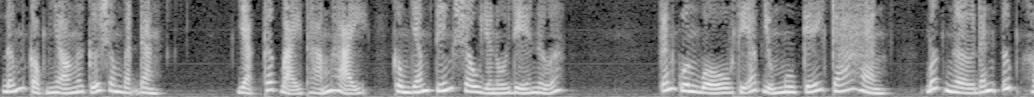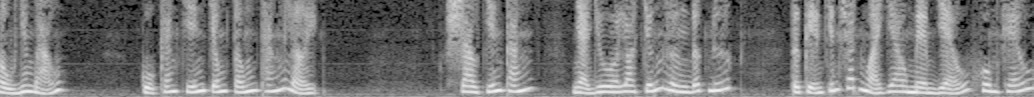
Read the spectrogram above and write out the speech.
đấm cọc nhọn ở cửa sông Bạch Đằng. Giặc thất bại thảm hại, không dám tiến sâu vào nội địa nữa. Cánh quân bộ thì áp dụng mưu kế trá hàng, bất ngờ đánh úp Hầu Nhân Bảo. Cuộc kháng chiến chống Tống thắng lợi. Sau chiến thắng, nhà vua lo chấn hưng đất nước, thực hiện chính sách ngoại giao mềm dẻo, khôn khéo.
